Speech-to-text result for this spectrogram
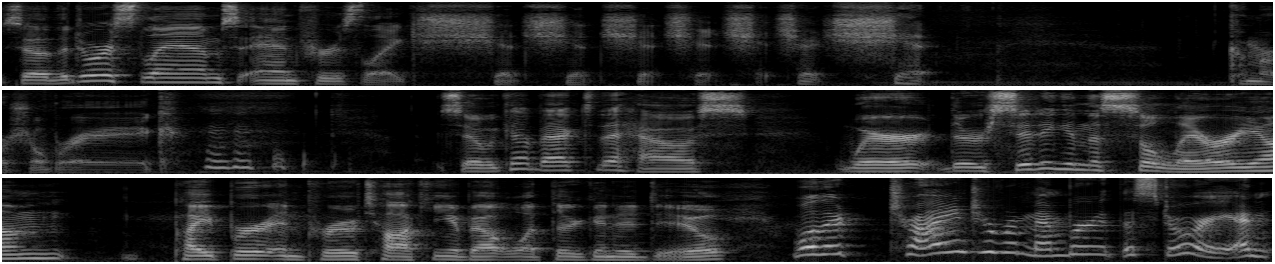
So the door slams, and Prue's like, shit, shit, shit, shit, shit, shit, shit. Commercial break. so we got back to the house where they're sitting in the solarium, Piper and Prue talking about what they're gonna do. Well, they're trying to remember the story. And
